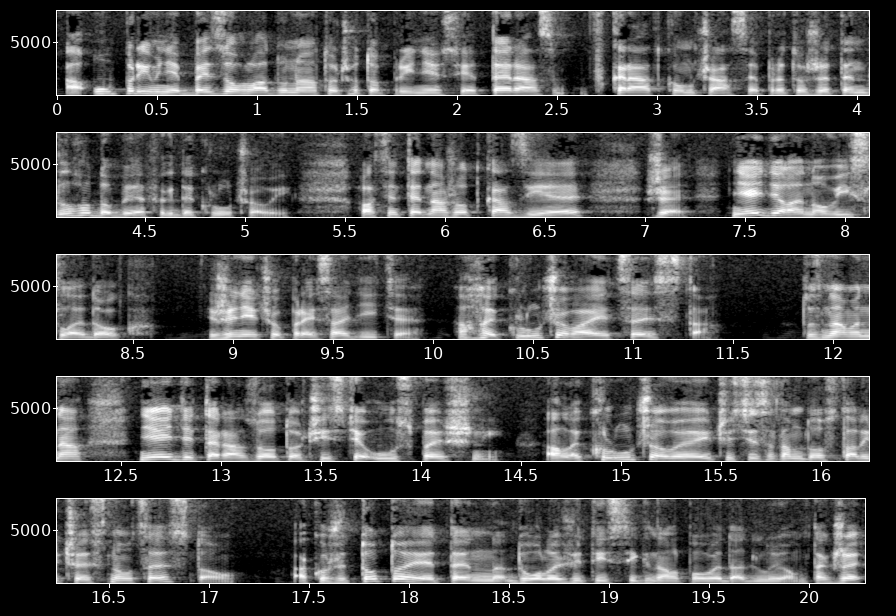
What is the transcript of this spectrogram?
a úprimne bez ohľadu na to, čo to prinesie teraz v krátkom čase, pretože ten dlhodobý efekt je kľúčový. Vlastne ten náš odkaz je, že nejde len o výsledok, že niečo presadíte, ale kľúčová je cesta. To znamená, nejde teraz o to, či ste úspešní, ale kľúčové je, či ste sa tam dostali čestnou cestou. Akože toto je ten dôležitý signál povedať ľuďom. Takže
